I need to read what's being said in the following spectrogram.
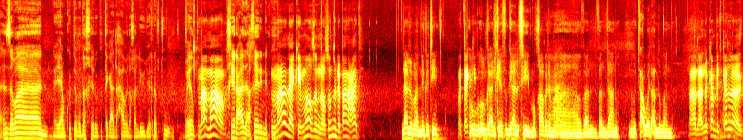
أنا زمان أيام كنت بدخر وكنت قاعد أحاول أخليه جربته بيض. ما ما خير عادة خير إنك ما لكن ما اظن أظن اللبان عادي. لا لبان نيكوتين. متأكد؟ هو هو قال كيف قال في مقابلة مع فال فالدانو إنه تعود على اللبان ده. آه لأنه كان بيتكلم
